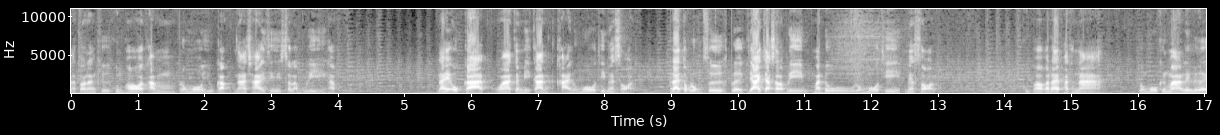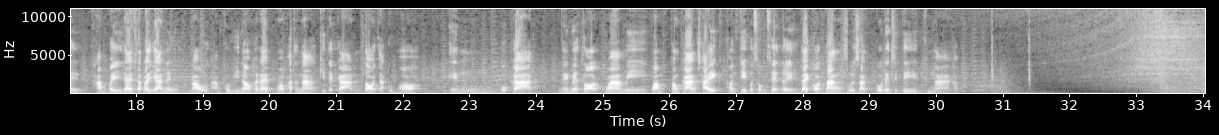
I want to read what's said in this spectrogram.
ณตอนนั้นคือคุณพ่อทำโรงโม่อยู่กับน้าชายที่สระบุรีครับ ได้โอกาสว่าจะมีการขายโรงโม่ที่แม่สอด ได้ตกลงซื้อเลยย้ายจากสระบุรีมาดูโรงโม่ที่แม่สอด คุณพ่อก็ได้พัฒนาโรงโม่ขึ้นมาเรื่อยๆทำไปได้สักระยะหนึ่งเราสามคนพี่น้องก็ได้มาพัฒนากิจการต่อจากคุณพ่อ เห็นโอกาส ในแม่สอดว่ามีความต้องการใช้คอนกรีตผสมเสร็จเลย ได้ก่อตั้งบริษัท Golden City ขึ้นมาครับ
